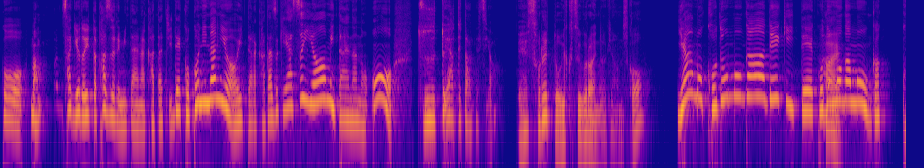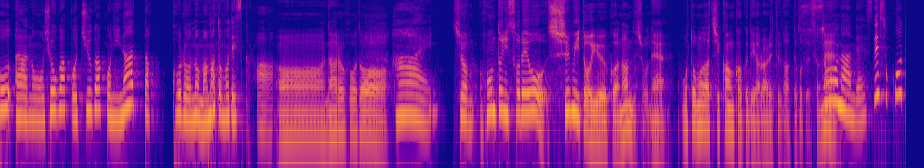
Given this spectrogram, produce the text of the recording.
こう、まあ、先ほど言ったパズルみたいな形で、ここに何を置いたら片付けやすいよ、みたいなのをずっとやってたんですよ。え、それっておいくつぐらいの時なんですか？いや、もう子供ができて、子供がもう学校、はい、あの、小学校、中学校になった頃のママ友ですから。ああ、なるほど。はい。じゃあ本当にそれを趣味というか何でしょうねお友達感覚でやられてたってことですよね。そうなんです。でそこで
